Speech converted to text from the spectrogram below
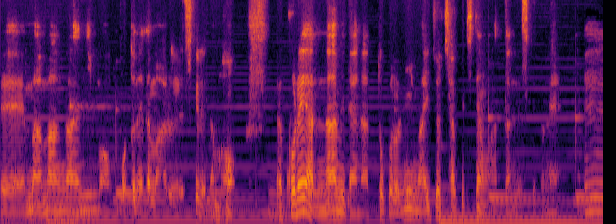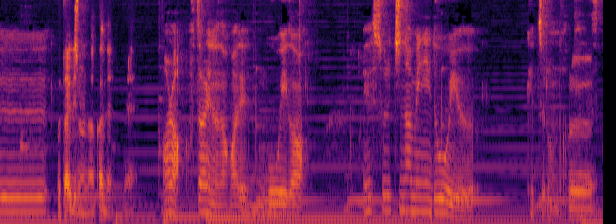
えーまあ漫画にも元ネタもあるんですけれどもこれやんなみたいなところにまあ一応着地点はあったんですけどねえー、2人の中でもね。あら、二人の中で合意が。え、それちなみにどういう結論だったこれんですか？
